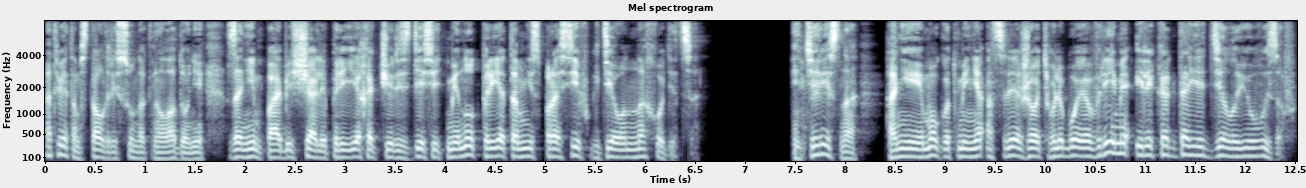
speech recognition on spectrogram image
Ответом стал рисунок на ладони. За ним пообещали приехать через десять минут, при этом не спросив, где он находится. «Интересно, они могут меня отслеживать в любое время или когда я делаю вызов?»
